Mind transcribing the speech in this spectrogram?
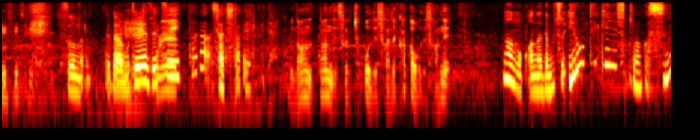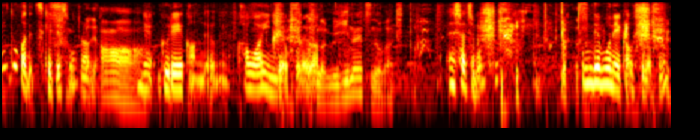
そうなの。だからもうとりあえず着いたらシャチ食べるみたいこれなんなんですかチョコですかね？カカオですかね？ななのかな？でもちょっと色的にちょっとなんか墨とかでつけてそうな。ああ、ねグレー感だよね。可愛いんだよ これが。この右のやつのがちょっと。えシャチボン。インパクトがとんでもねえ顔してるやつね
